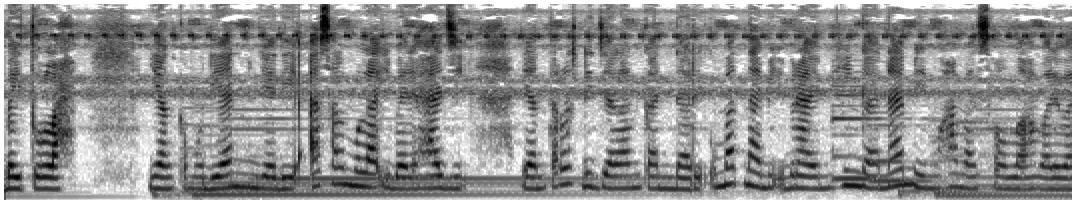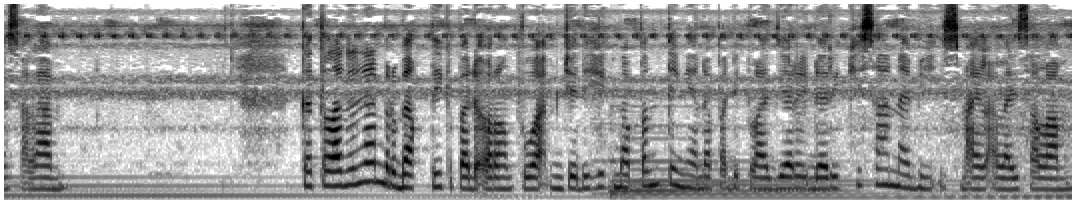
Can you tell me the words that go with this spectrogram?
Baitullah yang kemudian menjadi asal mula ibadah haji yang terus dijalankan dari umat Nabi Ibrahim hingga Nabi Muhammad SAW. Keteladanan berbakti kepada orang tua menjadi hikmah penting yang dapat dipelajari dari kisah Nabi Ismail alaihissalam.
